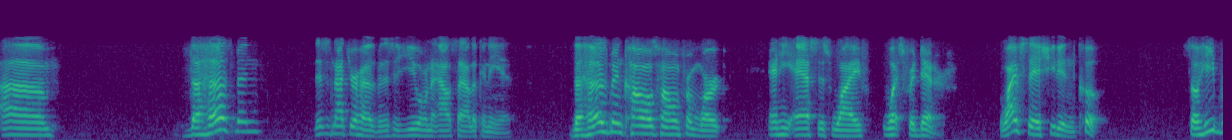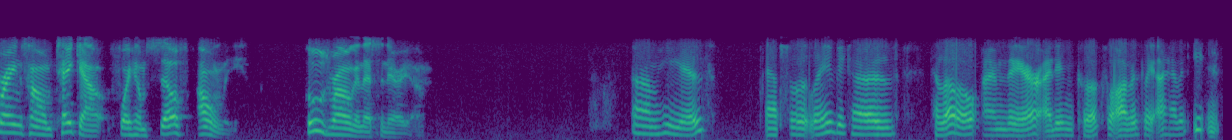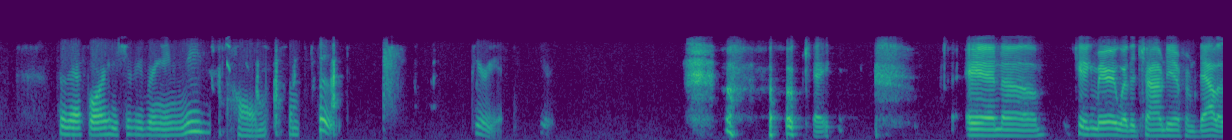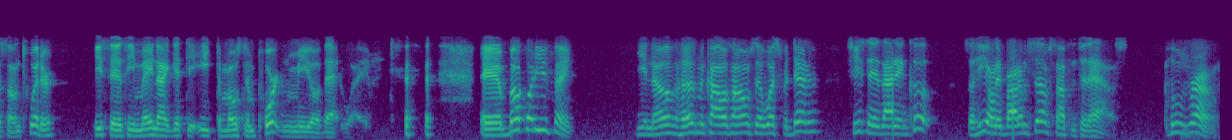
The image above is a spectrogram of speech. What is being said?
um, the husband, this is not your husband, this is you on the outside looking in. The husband calls home from work and he asks his wife, What's for dinner? The wife says she didn't cook. So he brings home takeout for himself only. Who's wrong in that scenario? Um, he is. Absolutely, because hello, I'm there. I didn't cook, so obviously I haven't eaten. So therefore, he should be bringing me home some food. Period. okay. And um, King Merriweather chimed in from Dallas on Twitter. He says he may not get to eat the most important meal that way. and Buck, what do you think? You know, husband calls home, says, "What's for dinner?" She says, "I didn't cook," so he only brought himself something to the house. Who's wrong?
